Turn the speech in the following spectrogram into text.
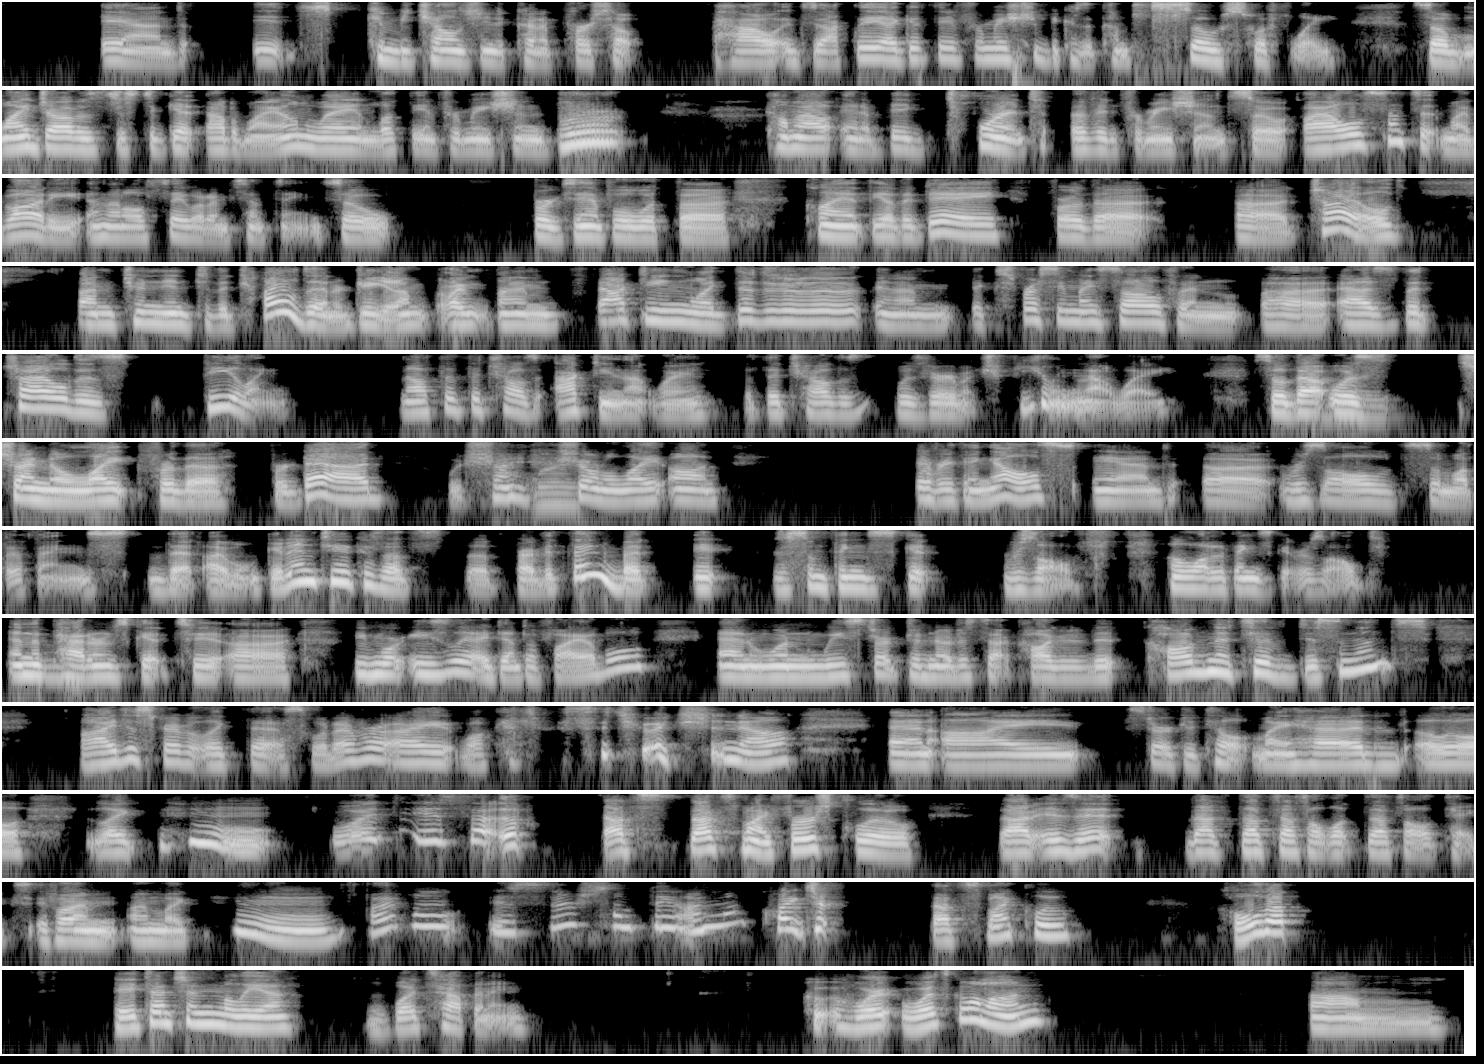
And it can be challenging to kind of parse out how exactly I get the information because it comes so swiftly. So my job is just to get out of my own way and let the information come out in a big torrent of information. So I'll sense it in my body and then I'll say what I'm sensing. So for example, with the client the other day for the uh, child, I'm tuning into the child's energy and I'm, I'm, I'm acting like, and I'm expressing myself. And uh, as the child is feeling, not that the child's acting that way, but the child is, was very much feeling that way. So that was shining a light for the, for dad, which shine, right. shone a light on everything else and uh, resolved some other things that I won't get into because that's a private thing, but it, some things get resolved. A lot of things get resolved. And the mm-hmm. patterns get to uh, be more easily identifiable. And when we start to notice that cognitive, cognitive dissonance, I describe it like this whenever I walk into a situation now and I start to tilt my head a little like, hmm, what is that? That's that's my first clue. That is it. That that's that's all that's all it takes. If I'm I'm like, hmm, I don't is there something I'm not quite sure. That's my clue hold up. Pay attention, Maleah. What's happening? What's going on? Um,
